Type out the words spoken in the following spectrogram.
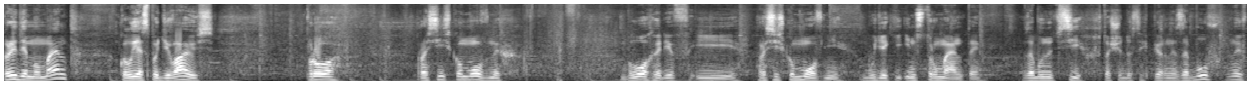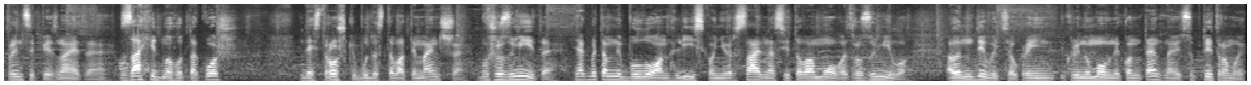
прийде момент, коли я сподіваюся, про російськомовних блогерів і російськомовні будь-які інструменти забудуть всі, хто ще до сих пір не забув. Ну і в принципі, знаєте, західного також десь трошки буде ставати менше. Бо ж розумієте, як би там не було, англійська, універсальна, світова мова, зрозуміло, але не дивиться україн... україномовний контент навіть субтитрами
